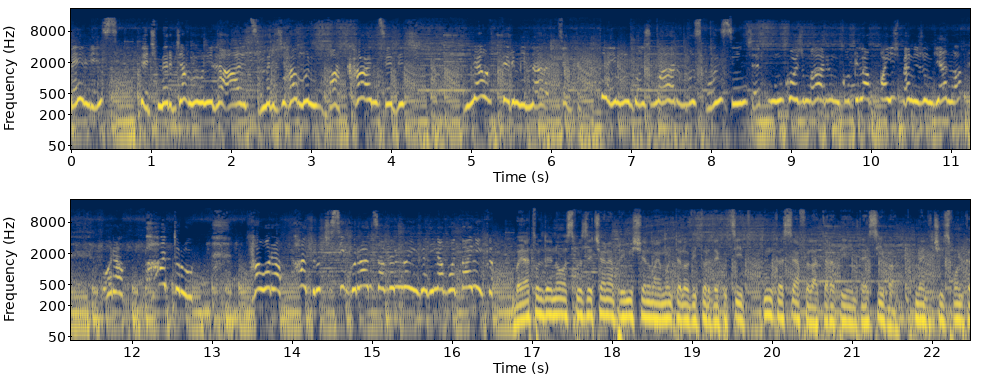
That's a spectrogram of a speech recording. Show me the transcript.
Melis, deci mergeam unii la alții, mergeam în vacanțe, deci ne-au terminat. Trăim un coșmar, vă spun sincer, un coșmar, un copil la 14 ani înjunghiat la ora 4. La ora 4, ce siguranță avem noi în grădina botanică. Băiatul de 19 ani a primit și el mai multe lovituri de cuțit. Încă se află la terapie intensivă. Medicii spun că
